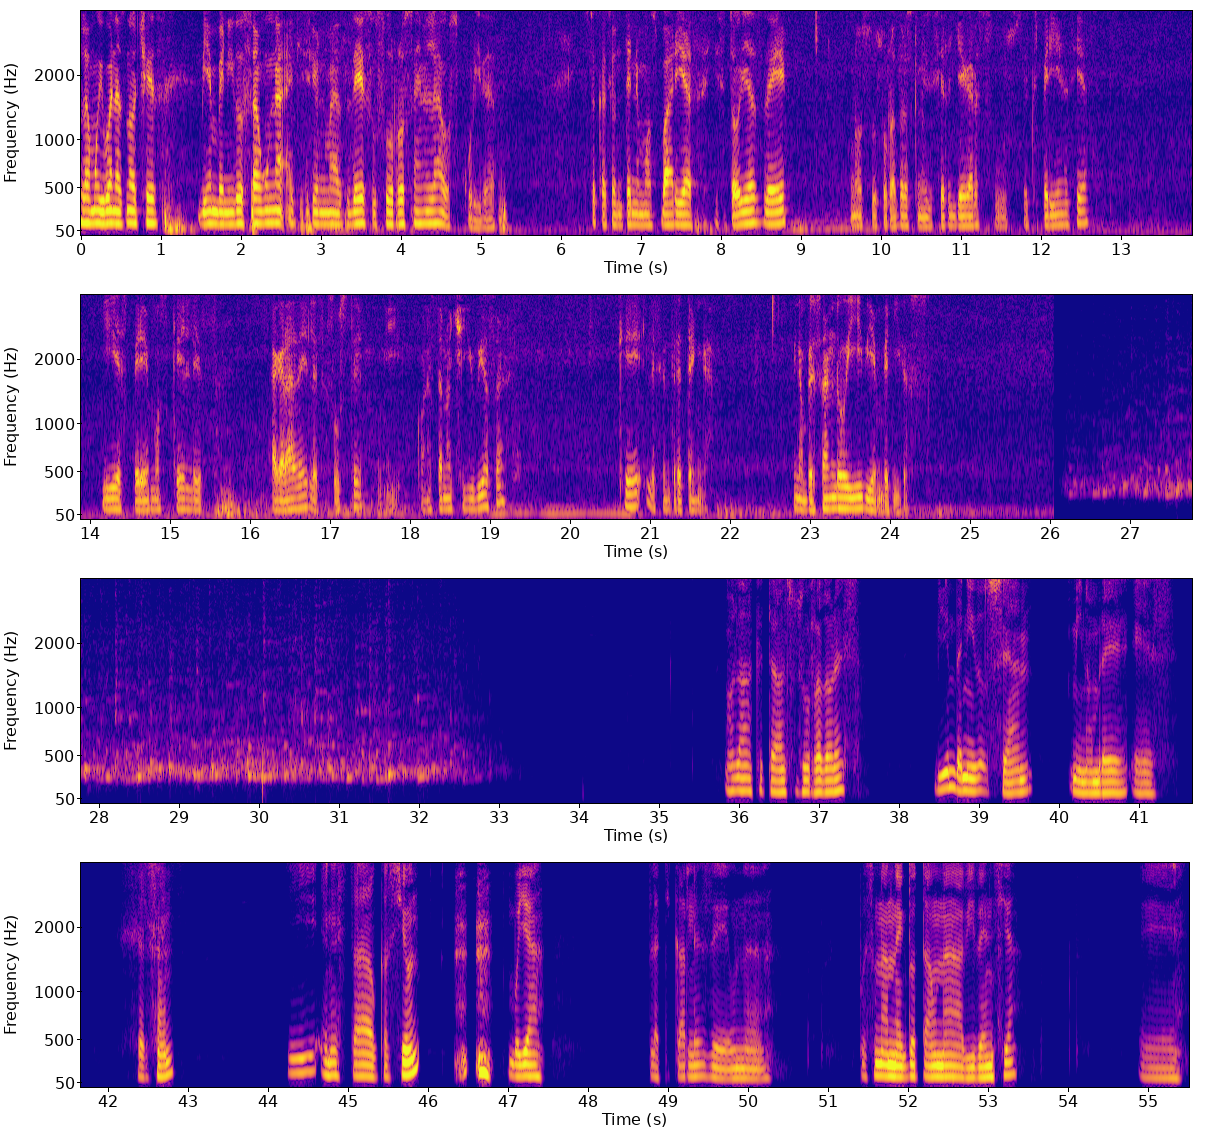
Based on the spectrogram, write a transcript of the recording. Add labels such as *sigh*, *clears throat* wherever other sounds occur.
Hola, muy buenas noches. Bienvenidos a una edición más de Susurros en la Oscuridad. En esta ocasión tenemos varias historias de unos susurradores que nos hicieron llegar sus experiencias y esperemos que les agrade, les asuste y con esta noche lluviosa que les entretenga. Mi nombre es y bienvenidos. ¿Qué tal susurradores? Bienvenidos sean. Mi nombre es Gersan y en esta ocasión *clears throat* voy a platicarles de una pues una anécdota, una vivencia. Eh,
